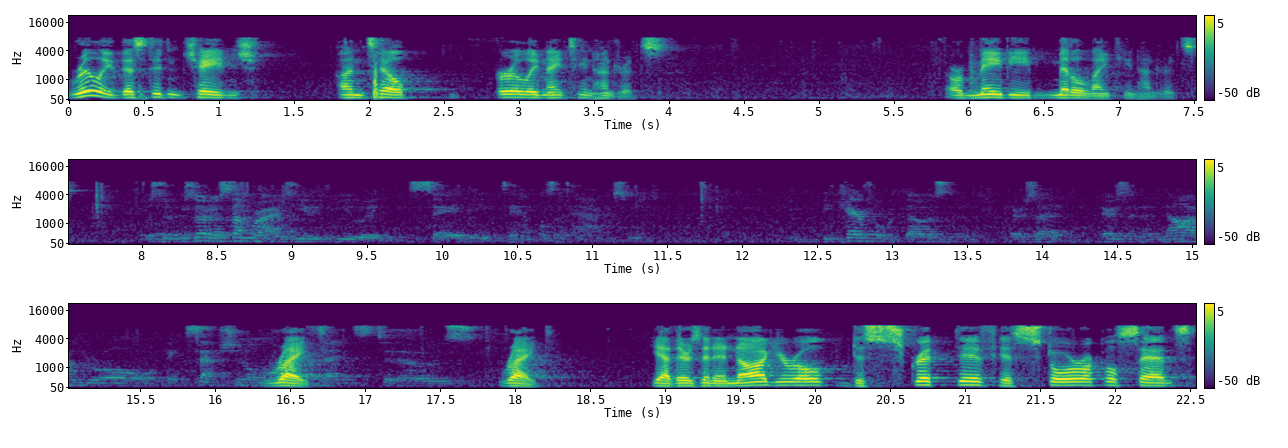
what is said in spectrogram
Really, this didn't change until early 1900s, or maybe middle 1900s. So, so to summarize, you, you would say the examples in Acts, be careful with those. There's a there's an inaugural, exceptional Right. sense to those. Right. Yeah, there's an inaugural, descriptive, historical sense.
